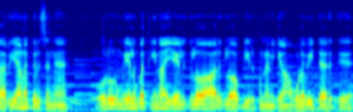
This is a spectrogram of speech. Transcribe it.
சரியான பெருசுங்க. ஒரு ஒரு முயலும் பார்த்தீங்கன்னா ஏழு கிலோ ஆறு கிலோ அப்படி இருக்கும்னு நினைக்கிறேன். அவ்வளோ வெயிட்டாக இருக்குது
